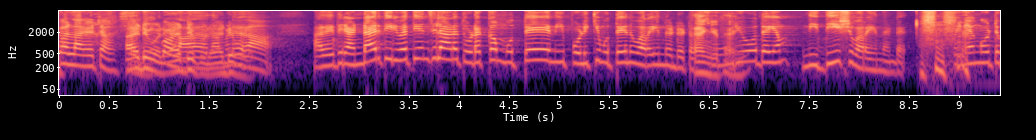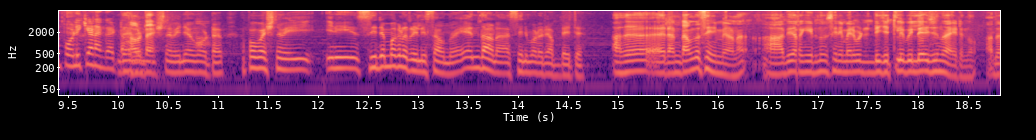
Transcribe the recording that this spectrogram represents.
കൊള്ളാം കേട്ടോ. ശരി, അടിപൊളി, കൊള്ളാം. അടിപൊളി, നമ്മൾ അടിപൊളി. ആ. അതായത് രണ്ടായിരത്തി ഇരുപത്തി അഞ്ചിലാണ് തുടക്കം മുത്തേ നീ പൊളിക്ക് മുത്തേ എന്ന് പറയുന്നുണ്ട് കേട്ടോ. സൂര്യോദയം നിതീഷ് പറയുന്നുണ്ട്. പിന്നെ അങ്ങോട്ട് പൊളിക്കണം കേട്ടോ. വൈഷ്ണവി അങ്ങോട്ട്. അപ്പൊ വൈഷ്ണവി ഇനി സിനിമകൾ റിലീസ് ആവുന്നത് എന്താണ് ആ സിനിമയുടെ ഒരു അപ്ഡേറ്റ്? അത് രണ്ടാമത്തെ സിനിമയാണ്. ആദ്യം ഇറങ്ങിയിരുന്ന സിനിമയുടെ ഡിജിറ്റൽ വില്ലേജ് എന്നായിരുന്നു. അത്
